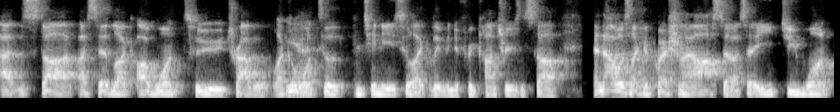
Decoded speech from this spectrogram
at the start, I said, like, I want to travel. Like, I want to continue to, like, live in different countries and stuff. And that was, like, a question I asked her. I said, do you want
